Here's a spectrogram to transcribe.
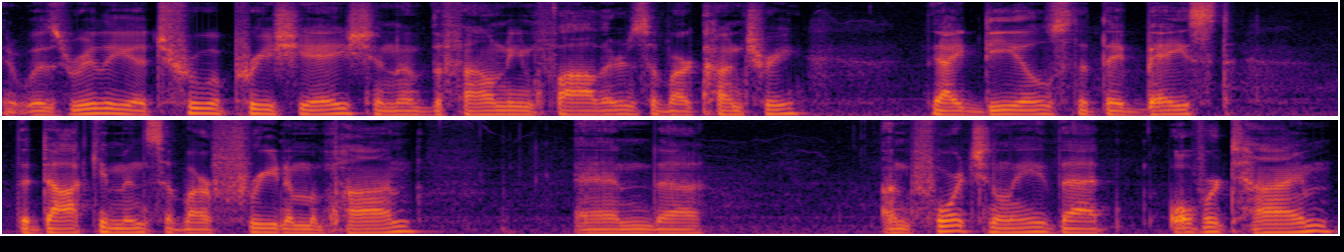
It was really a true appreciation of the founding fathers of our country, the ideals that they based the documents of our freedom upon. And uh, unfortunately, that over time,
